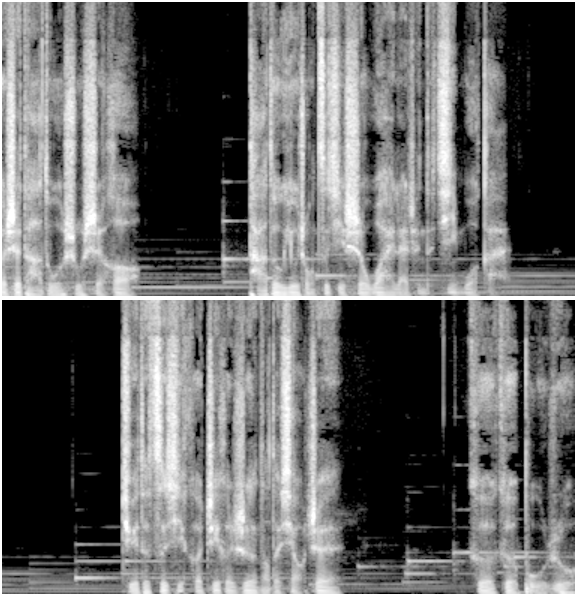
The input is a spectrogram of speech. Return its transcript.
可是大多数时候，他都有种自己是外来人的寂寞感，觉得自己和这个热闹的小镇格格不入。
